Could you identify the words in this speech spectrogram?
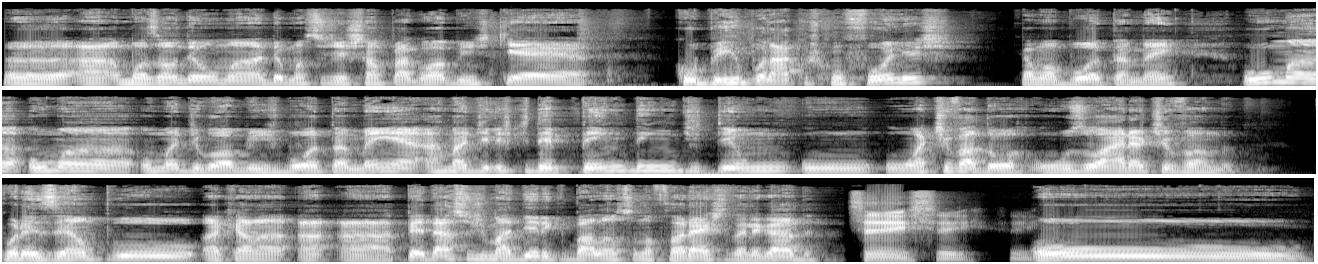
Uh, a Mozão deu uma, deu uma sugestão para goblins que é cobrir buracos com folhas, é uma boa também. Uma, uma, uma de goblins boa também é armadilhas que dependem de ter um, um, um ativador, um usuário ativando. Por exemplo, aquela a, a pedaço de madeira que balança na floresta, tá ligado? Sei, sei, sei. Ou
